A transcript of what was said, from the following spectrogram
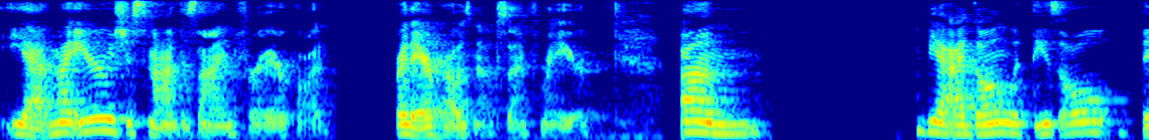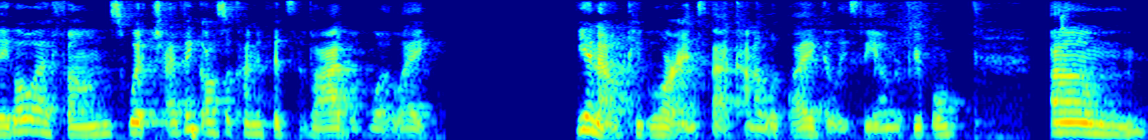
Yeah, my ear was just not designed for AirPod, or the AirPod was not designed for my ear. Um, yeah, I go in with these old big old headphones, which I think also kind of fits the vibe of what like, you know, people who are into that kind of look like, at least the younger people. Um,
